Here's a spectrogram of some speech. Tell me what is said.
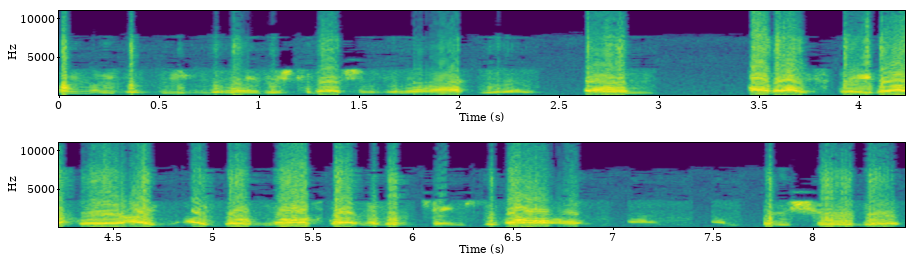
somebody that the, the Rangers could actually interact with. Um, had I stayed out there, I, I don't know if that never changed at all. I'm, I'm pretty sure that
